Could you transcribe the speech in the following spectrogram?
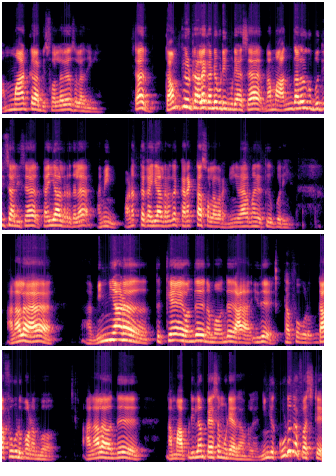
நம்ம ஆட்கள் அப்படி சொல்லவே சொல்லாதீங்க. சார் கம்ப்யூட்டராலே கண்டுபிடிக்க முடியாது சார். நம்ம அந்த அளவுக்கு புத்திசாலி சார் கையாளுறதுல. ஐ மீன் பணத்தை கையாளுறத கரெக்டாக சொல்ல வரேன் நீங்கள் வேறு மாதிரி எடுத்துக்க போகிறீங்க அதனால் விஞ்ஞானத்துக்கே வந்து நம்ம வந்து இது டஃப் கொடுக்கும். டஃப் கொடுப்போம் நம்ம. அதனால் வந்து நம்ம அப்படிலாம் பேச முடியாது அவங்கள. நீங்கள் கொடுங்க ஃபஸ்ட்டு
